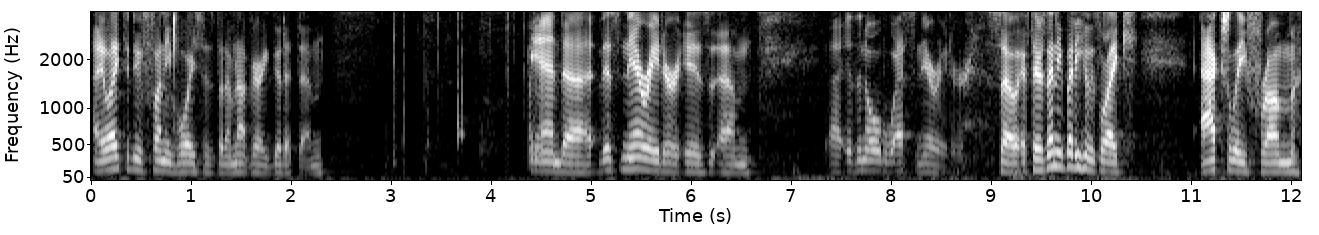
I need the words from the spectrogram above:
I like to do funny voices, but I'm not very good at them. And uh, this narrator is um, uh, is an old west narrator. So if there's anybody who's like actually from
